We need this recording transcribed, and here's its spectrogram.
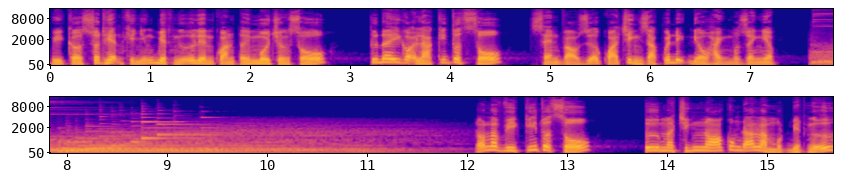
Nguy cơ xuất hiện khi những biệt ngữ liên quan tới môi trường số, từ đây gọi là kỹ thuật số, xen vào giữa quá trình ra quyết định điều hành một doanh nghiệp. Đó là vì kỹ thuật số, từ mà chính nó cũng đã là một biệt ngữ,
